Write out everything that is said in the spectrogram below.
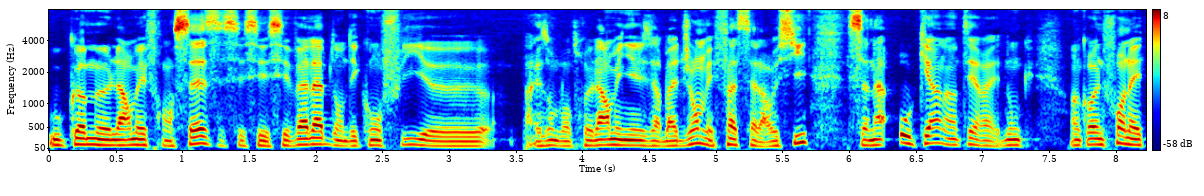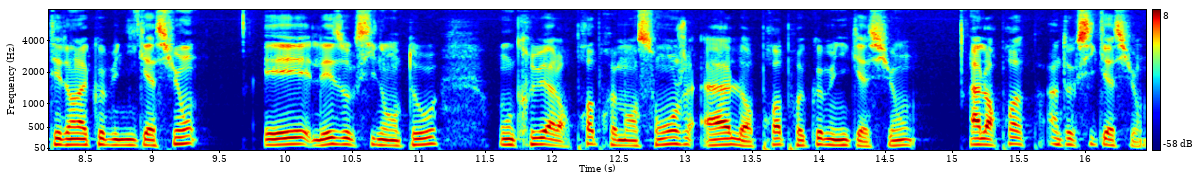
ou comme l'armée française. C'est valable dans des conflits, par exemple entre l'Arménie et l'Azerbaïdjan, mais face à la Russie, ça n'a aucun intérêt. Donc, encore une fois, on a été dans la communication et les Occidentaux ont cru à leurs propres mensonges, à leur propre communication à leur propre intoxication.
